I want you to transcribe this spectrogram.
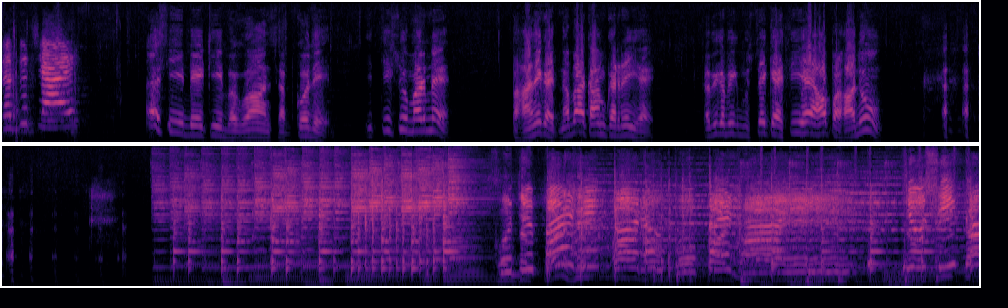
दद्दू चाय। ऐसी बेटी भगवान सबको दे। इतनी सी उम्र में पढ़ाने का इतना बड़ा काम कर रही है। कभी कभी मुझसे कहती है आओ पढ़ा दूँ? खुद पढ़े औरों को पढ़ाए जो सीखा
